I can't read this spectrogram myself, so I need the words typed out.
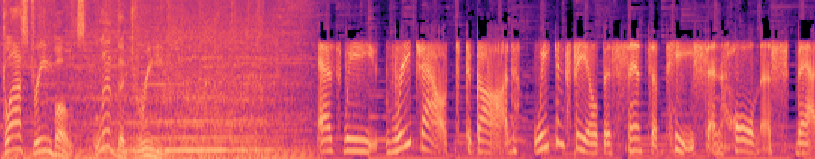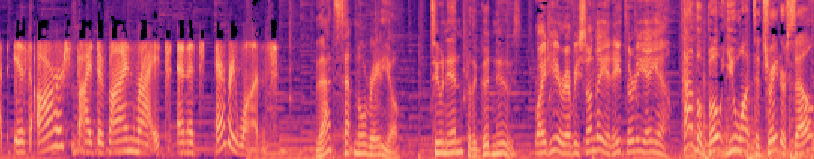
Glasstream Boats. Live the dream. As we reach out to God, we can feel this sense of peace and wholeness that is ours by divine right, and it's everyone's. That's Sentinel Radio. Tune in for the good news. Right here every Sunday at 8:30 a.m. Have a boat you want to trade or sell?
